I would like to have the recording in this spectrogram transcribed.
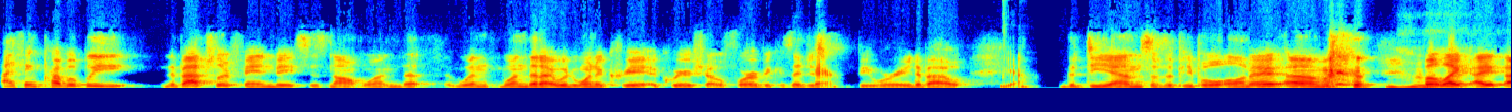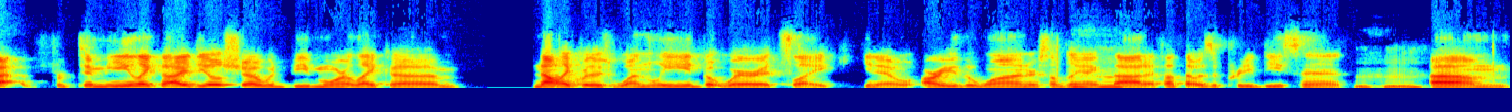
I think probably the Bachelor fan base is not one that one one that I would want to create a queer show for because I just Fair. be worried about yeah the DMs of the people on it. Um, mm-hmm. But like I, I, for to me, like the ideal show would be more like um, not like where there's one lead, but where it's like you know, are you the one or something mm-hmm. like that. I thought that was a pretty decent mm-hmm. um,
